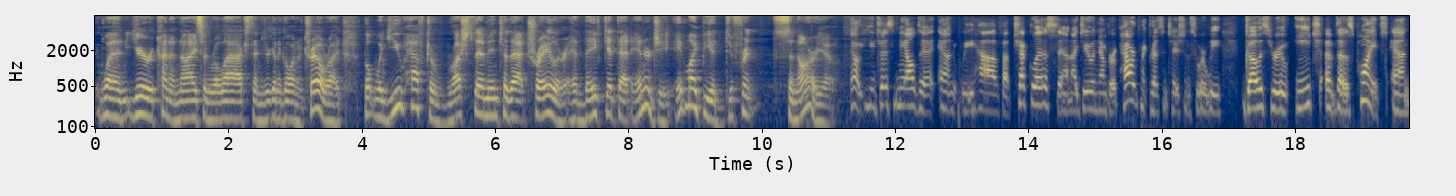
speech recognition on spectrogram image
when you're kind of nice and relaxed and you're going to go on a trail ride. But when you have to rush them into that trailer and they get that energy, it might be a different scenario. No, you just nailed it. And we have a checklist, and I do a number of PowerPoint presentations where we go through each of those points. And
